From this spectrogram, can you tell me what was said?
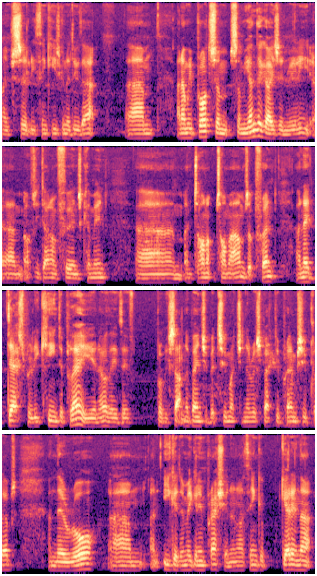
I certainly think he's going to do that. Um, and then we brought some some younger guys in really. Um, obviously Darren Fearn's come in um, and Tom, Tom Arms up front, and they're desperately keen to play. You know, they, they've probably sat on the bench a bit too much in their respective Premiership clubs, and they're raw um, and eager to make an impression. And I think getting that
